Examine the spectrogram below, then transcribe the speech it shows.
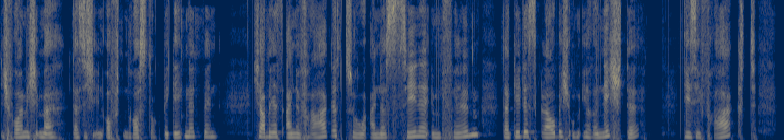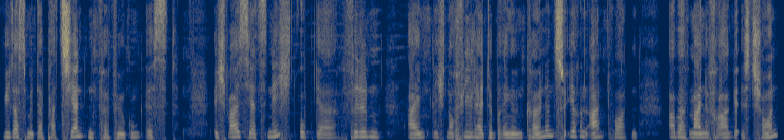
Ich freue mich immer, dass ich Ihnen oft in Rostock begegnet bin. Ich habe jetzt eine Frage zu einer Szene im Film. Da geht es, glaube ich, um Ihre Nichte, die Sie fragt, wie das mit der Patientenverfügung ist. Ich weiß jetzt nicht, ob der Film eigentlich noch viel hätte bringen können zu Ihren Antworten, aber meine Frage ist schon,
